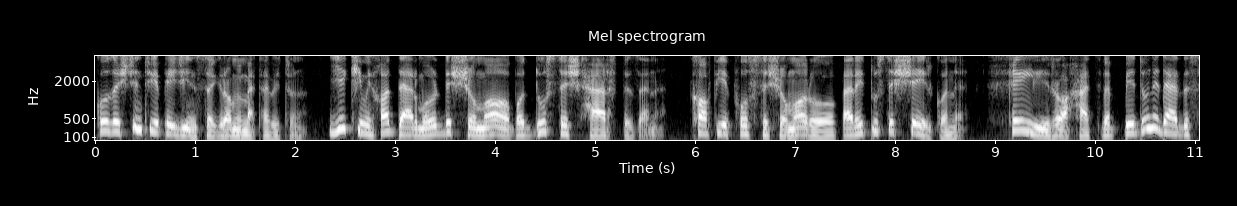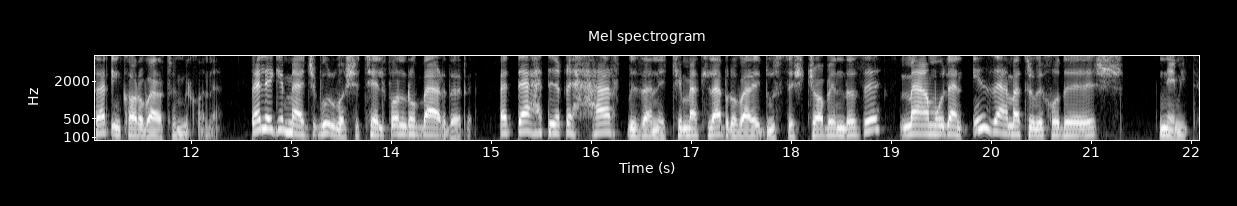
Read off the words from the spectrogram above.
گذاشتین توی پیج اینستاگرام مطبتون یکی می‌خواد در مورد شما با دوستش حرف بزنه. کافی پست شما رو برای دوستش share کنه. خیلی راحت و بدون دردسر این کار رو براتون می‌کنه. ولی اگه مجبور باشه تلفن رو برداره و ده دقیقه حرف بزنه که مطلب رو برای دوستش جا بندازه معمولا این زحمت رو به خودش نمیده.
